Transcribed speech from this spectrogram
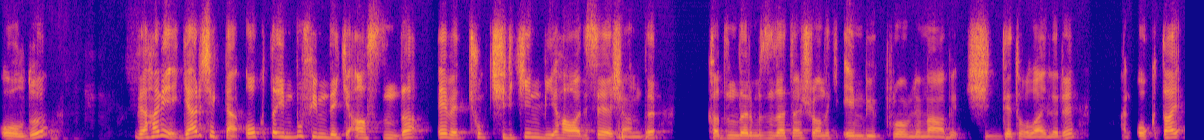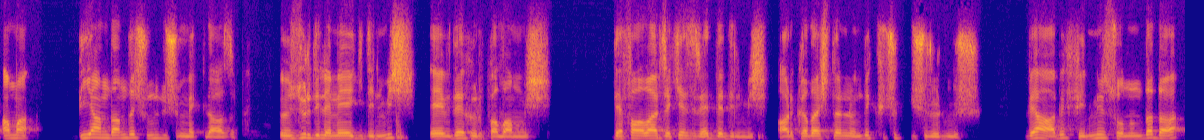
oldu. Ve hani gerçekten Oktay'ın bu filmdeki aslında evet çok çirkin bir hadise yaşandı. Kadınlarımızın zaten şu andaki en büyük problemi abi şiddet olayları. Hani Oktay ama bir yandan da şunu düşünmek lazım. Özür dilemeye gidilmiş, evde hırpalanmış. Defalarca kez reddedilmiş. Arkadaşların önünde küçük düşürülmüş. Ve abi filmin sonunda da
